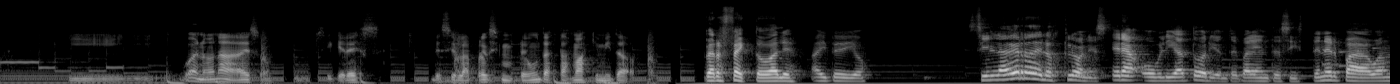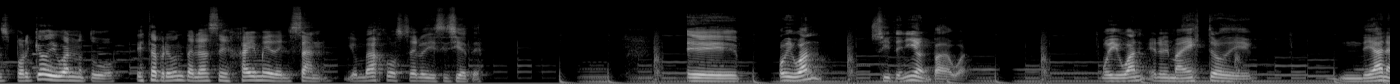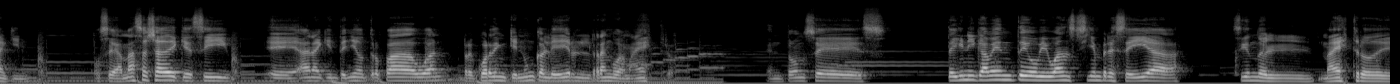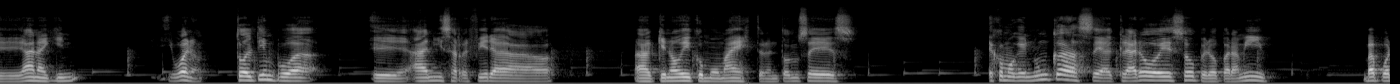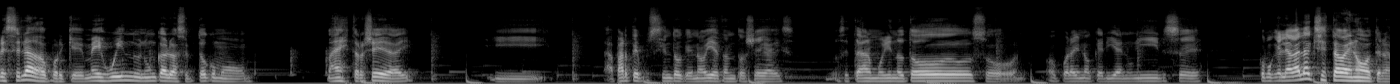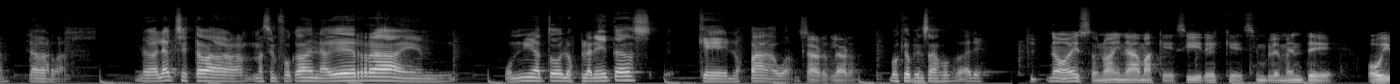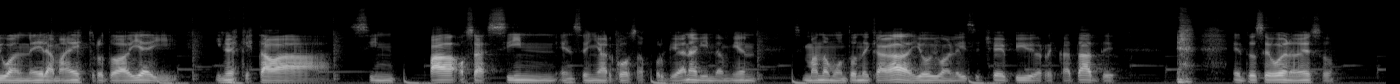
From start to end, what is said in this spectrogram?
Y bueno, nada, eso. Si querés decir la próxima pregunta, estás más que invitado. Perfecto, vale, ahí te digo. Si en la guerra de los clones era obligatorio, entre paréntesis, tener Padawans, ¿por qué Obi-Wan no tuvo? Esta pregunta la hace Jaime del San, guion bajo 017. Eh, Obi-Wan sí tenía el Padawan. Obi-Wan era el maestro de, de Anakin. O sea, más allá de que sí, eh, Anakin tenía otro Padawan, recuerden que nunca le dieron el rango de maestro. Entonces, técnicamente Obi-Wan siempre seguía siendo el maestro de Anakin. Y bueno, todo el tiempo eh, Annie se refiere a, a Kenobi como maestro. Entonces, es como que nunca se aclaró eso, pero para mí va por ese lado, porque Mace Windu nunca lo aceptó como maestro Jedi. Y aparte siento que no había tantos Jedi. O se estaban muriendo todos, o, o por ahí no querían unirse. Como que la galaxia estaba en otra, la verdad. La galaxia estaba más enfocada en la guerra, en unir a todos los planetas, que en los Padawans. Claro, claro. ¿Vos qué pensás, vos? Dale. No, eso, no hay nada más que decir. Es que simplemente Obi-Wan era maestro todavía y, y no es que estaba sin pa- o sea, sin enseñar cosas, porque Anakin también se manda un montón de cagadas y Obi-Wan le dice, che, pibe, rescatate. Entonces, bueno, eso.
